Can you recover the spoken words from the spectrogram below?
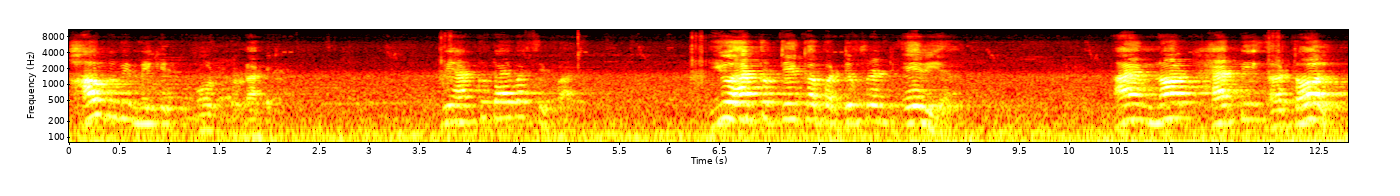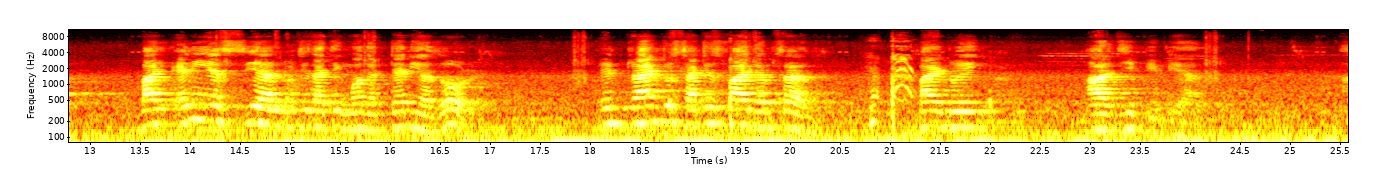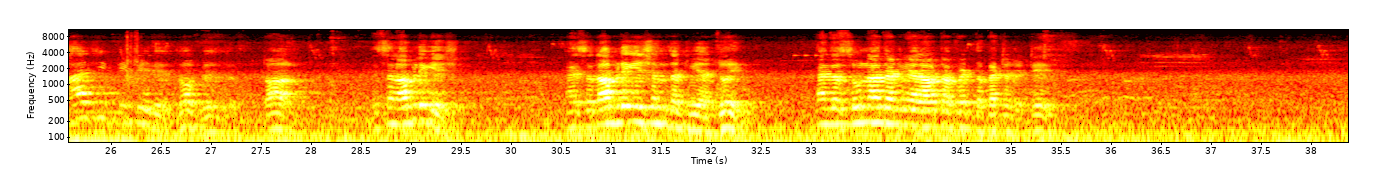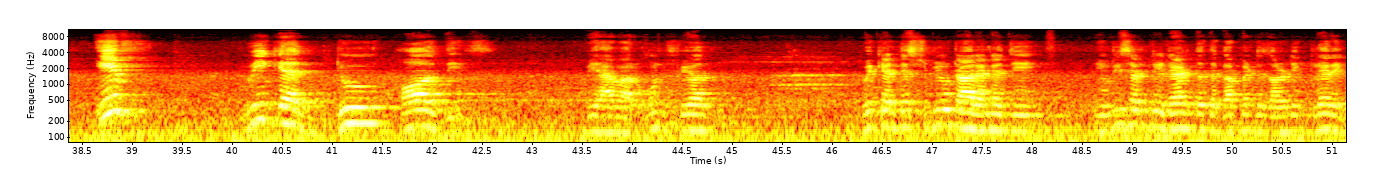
how do we make it more productive? We have to diversify. you have to take up a different area. I am not happy at all by NESCL, which is I think more than 10 years old, in trying to satisfy themselves by doing RGPPL. RGPPL is no business at all. It's an obligation. It's an obligation that we are doing. And the sooner that we are out of it, the better it is. If we can do all these, we have our own fuel, we can distribute our energy. You recently read that the government is already clearing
